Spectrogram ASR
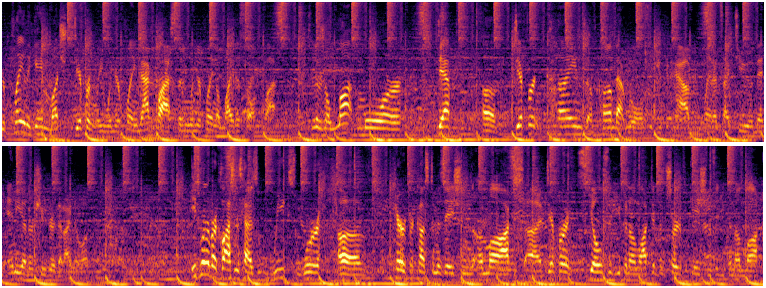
you're playing the game much differently when you're playing that class than when you're playing a light assault class. So there's a lot more depth of different kinds of combat roles that you can have in PlanetSide 2 than any other shooter that I know of. Each one of our classes has weeks worth of character customization unlocks, uh, different skills that you can unlock, different certifications that you can unlock.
